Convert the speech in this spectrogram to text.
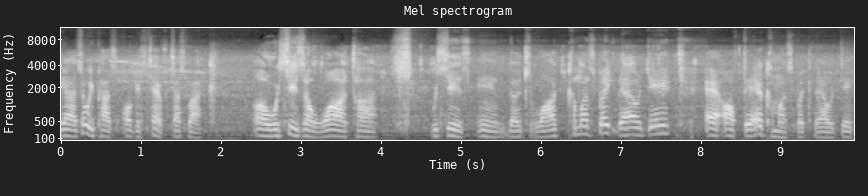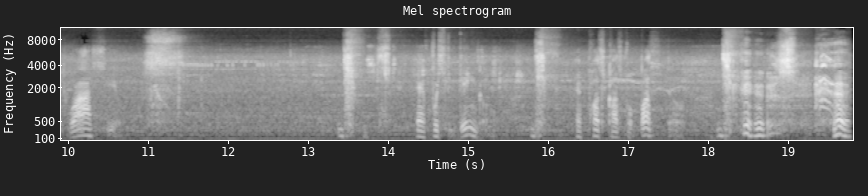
Yeah, so we passed August 10th, that's right. Oh, which is a water which is in the July command breakdown did and off the air command breakdown did last year. and Frisky Dingo. and Postcards for Buster.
